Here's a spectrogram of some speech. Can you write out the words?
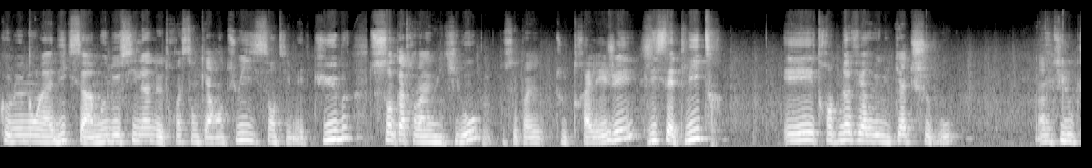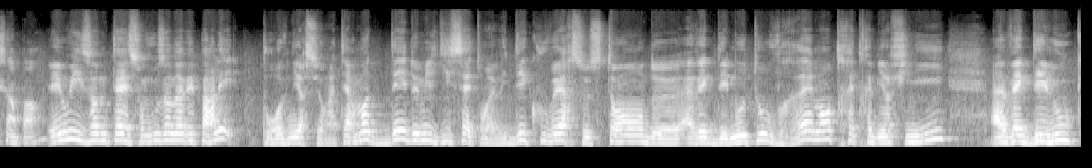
comme le nom l'indique, c'est un monocylindre de 348 cm3, 188 kg, c'est pas tout très léger, 17 litres et 39,4 chevaux. Un petit look sympa. Et oui, Zone Test, on vous en avait parlé. Pour revenir sur Intermode, dès 2017, on avait découvert ce stand euh, avec des motos vraiment très très bien finies avec des looks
